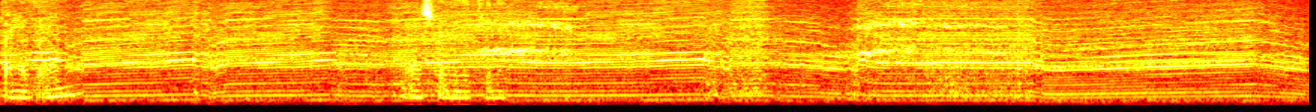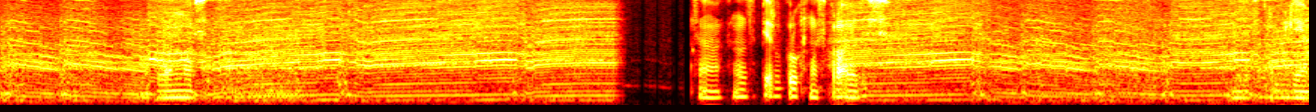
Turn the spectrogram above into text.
Тормоза. Хорошо залетели. Заносит. Так, ну за первый круг мы справились. Без проблем.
